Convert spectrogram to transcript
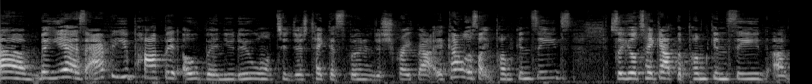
um, but yes, after you pop it open, you do want to just take a spoon and just scrape out. It kind of looks like pumpkin seeds. So you'll take out the pumpkin seed. Uh,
